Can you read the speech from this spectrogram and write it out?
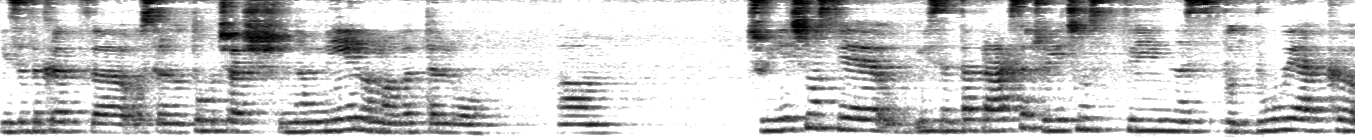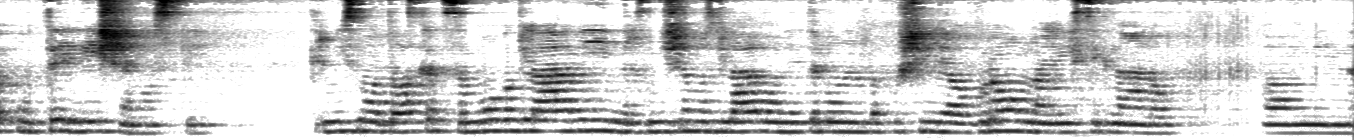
in se takrat uh, osredotočaš namenoma v telo. Um, čuječnost je, mislim, ta praksa čuječnosti nas spodbuja k utelešenosti. Ker mi smo doskrat samo v glavi in razmišljamo z glavo, in telo nam pa pošilja ogromno enih signalov. Um,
